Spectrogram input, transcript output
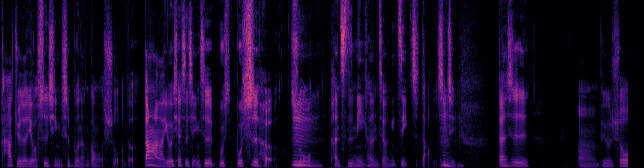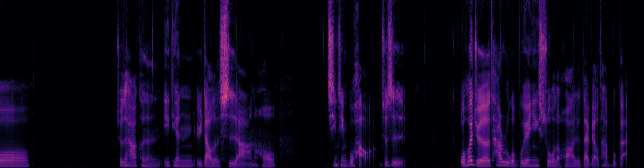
他觉得有事情是不能跟我说的。当然了，有一些事情是不不适合说，嗯很私密，可能只有你自己知道的事情。嗯但是，嗯，比如说，就是他可能一天遇到的事啊，然后心情不好啊，就是我会觉得他如果不愿意说的话，就代表他不敢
